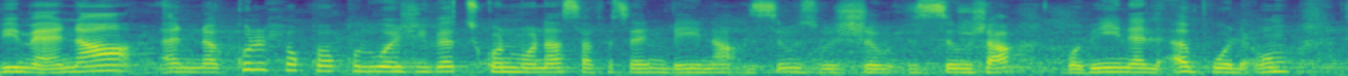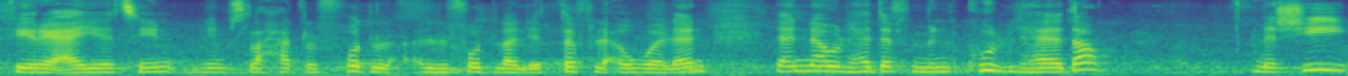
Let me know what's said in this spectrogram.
بمعنى أن كل الحقوق والواجبات تكون مناصفة بين الزوج والزوجه وبين الأب والأم في رعاية لمصلحة الفضل الفضل للطفل اولا. لأنه الهدف من كل هذا ماشي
